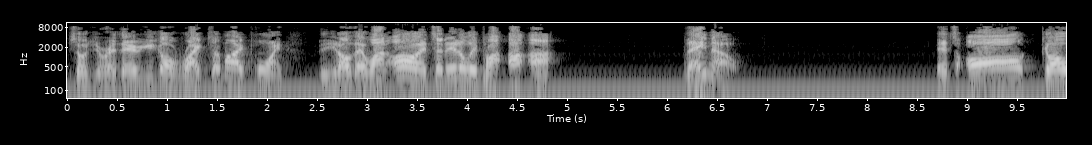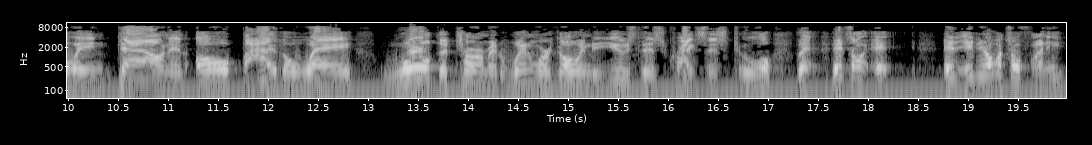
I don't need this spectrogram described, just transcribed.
So there you go, right to my point. You know, they want, oh, it's an Italy pro, uh-uh. They know. It's all going down and oh, by the way, we'll determine when we're going to use this crisis tool. It's all, it, and, and you know what's so funny?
